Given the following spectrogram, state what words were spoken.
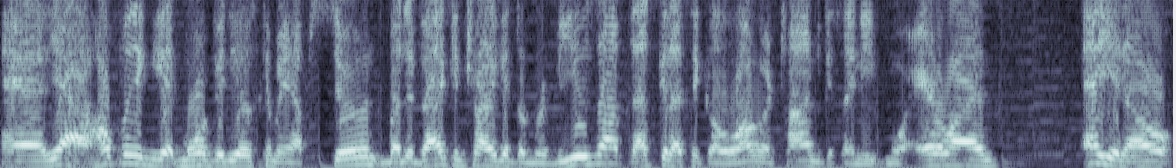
And yeah, hopefully I can get more videos coming up soon. But if I can try to get the reviews up, that's going to take a longer time because I need more airlines. And you know,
